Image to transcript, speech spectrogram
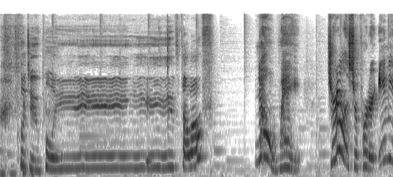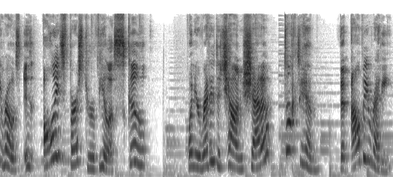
Could you please tell off? No way! Journalist reporter Amy Rose is always first to reveal a scoop. When you're ready to challenge Shadow, talk to him. Then I'll be ready.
